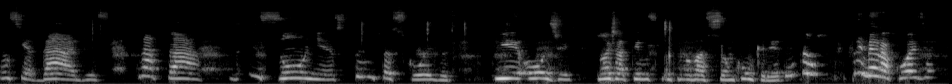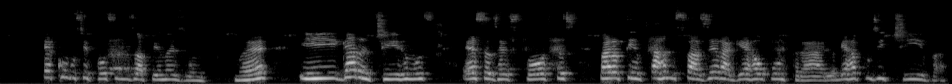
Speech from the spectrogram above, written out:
ansiedades, tratar insônias, tantas coisas que hoje nós já temos comprovação concreta. Então, Primeira coisa é como se fôssemos apenas um, né? e garantirmos essas respostas para tentarmos fazer a guerra ao contrário, a guerra positiva,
